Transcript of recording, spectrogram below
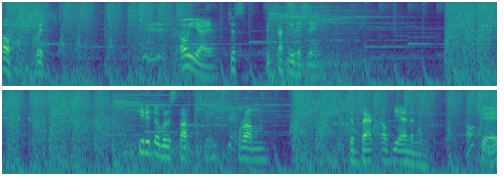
Oh, wait. Oh yeah, yeah, just exactly the same. Kirito will start from the back of the enemy. Okay,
